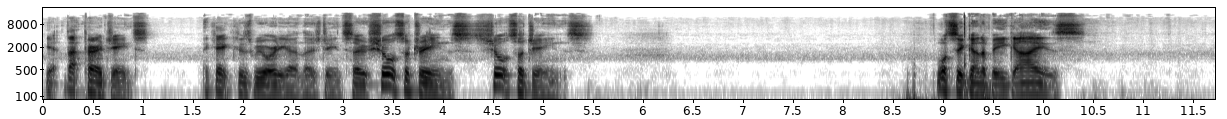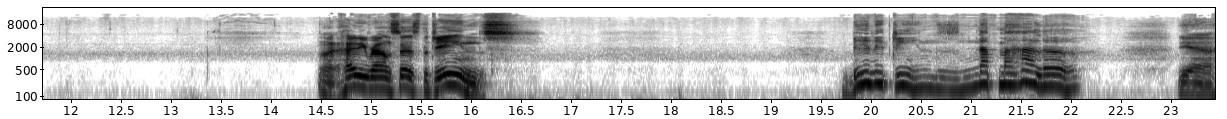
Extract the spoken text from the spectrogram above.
yeah, that pair of jeans. Okay, because we already own those jeans. So shorts or jeans? Shorts or jeans? What's it gonna be, guys? Right, Haley Round says the jeans. Billy Jeans, not my love. Yeah.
